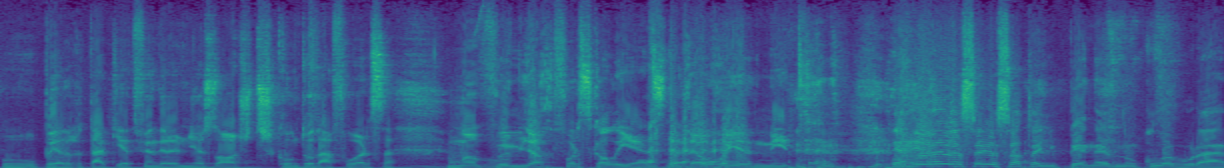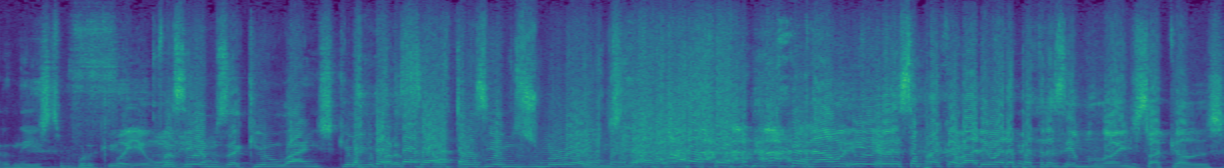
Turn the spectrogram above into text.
o Pedro está aqui a defender as minhas hostes com toda a força. Uma, Foi o melhor reforço que o Lies, até o Rui admite. Eu, eu só, eu só tenho pena de não colaborar nisto porque Foi um- fazíamos aqui um lanche que eu e o Marcelo trazíamos os melões. Não, é? Não, eu, só para acabar, eu era para trazer melões, só que eles,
